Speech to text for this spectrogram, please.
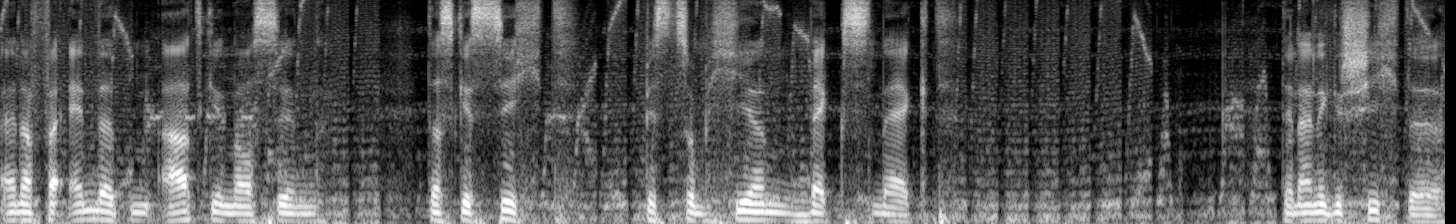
einer veränderten Artgenossin das Gesicht bis zum Hirn wegsnackt. Denn eine Geschichte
